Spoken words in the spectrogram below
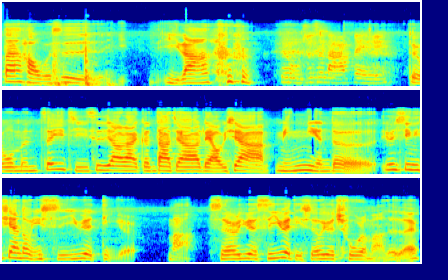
大家好，我是以以拉。对，我就是拉菲。对，我们这一集是要来跟大家聊一下明年的，因为现现在都已经十一月底了嘛，十二月、十一月底、十二月初了嘛，对不对？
